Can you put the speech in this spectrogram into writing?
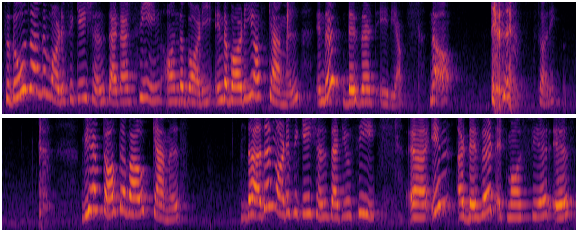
So those are the modifications that are seen on the body, in the body of camel in the desert area. Now, sorry we have talked about camels. The other modifications that you see uh, in a desert atmosphere is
